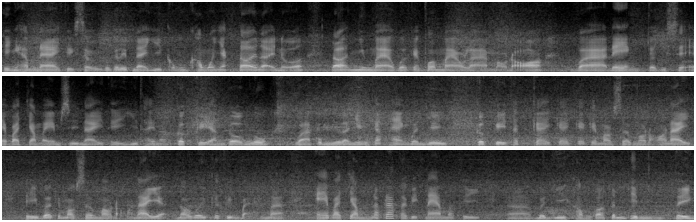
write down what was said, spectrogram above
Thì ngày hôm nay thực sự với cái clip này Duy cũng không có nhắc tới lại nữa. Đó, nhưng mà với cái phối màu là màu đỏ và đen cho chiếc xe E300MC này thì di thấy nó cực kỳ ấn tượng luôn. Và cũng như là những khách hàng bên di cực kỳ thích cái cái cái cái màu sơn màu đỏ này. Thì với cái màu sơn màu đỏ này á đối với cái phiên bản mà E300 lắp ráp tại Việt Nam á, thì à, bên di không có tính thêm tiền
